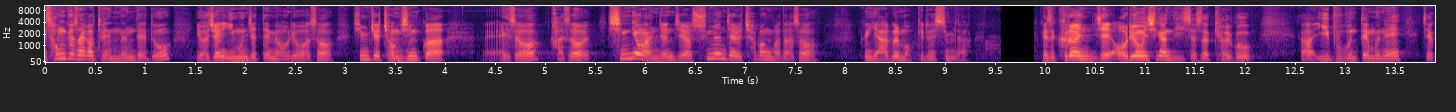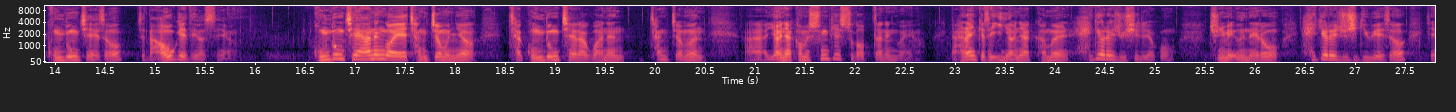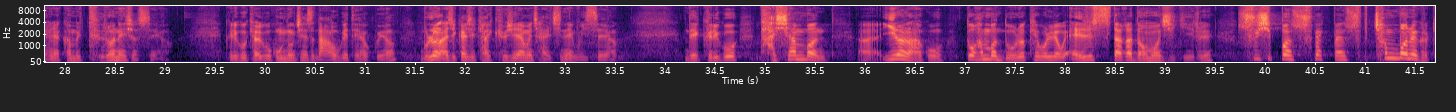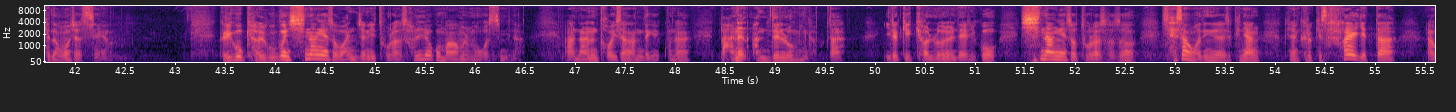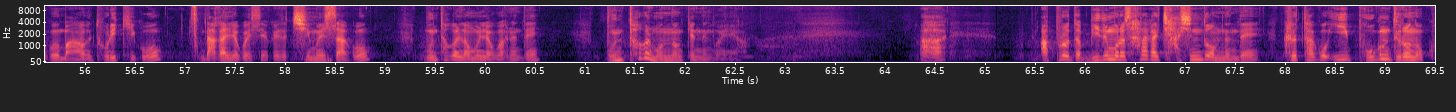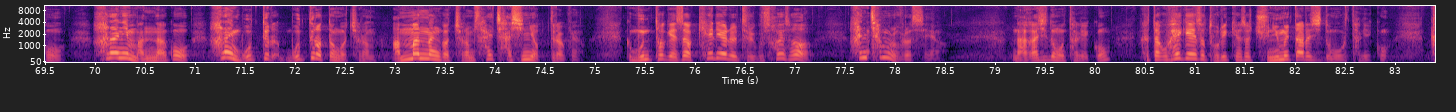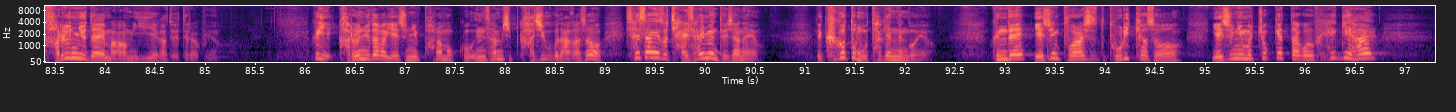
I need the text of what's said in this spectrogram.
선교사가 됐는데도 여전히 이 문제 때문에 어려워서 심지어 정신과에서 가서 신경 안전제와 수면제를 처방받아서 그 약을 먹기도 했습니다. 그래서 그런 이제 어려운 시간도 있어서 결국 아, 이 부분 때문에 제 공동체에서 나오게 되었어요. 공동체 하는 거의 장점은요. 자, 공동체라고 하는 장점은 아, 연약함을 숨길 수가 없다는 거예요. 하나님께서 이 연약함을 해결해 주시려고 주님의 은혜로 해결해 주시기 위해서 연약함을 드러내셨어요. 그리고 결국 공동체에서 나오게 되었고요. 물론 아직까지 교제하면 잘 지내고 있어요. 근데 그리고 다시 한번 아, 일어나고 또 한번 노력해 보려고 애를 쓰다가 넘어지기를 수십 번, 수백 번, 수천 번을 그렇게 넘어졌어요. 그리고 결국은 신앙에서 완전히 돌아서려고 마음을 먹었습니다. 아 나는 더 이상 안 되겠구나. 나는 안 될 놈인갑다. 이렇게 결론을 내리고 신앙에서 돌아서서 세상 어딘가에서 그냥 그냥 그렇게 살아야겠다라고 마음을 돌이키고 나가려고 했어요. 그래서 짐을 싸고 문턱을 넘으려고 하는데 문턱을 못 넘겠는 거예요. 아 앞으로 더 믿음으로 살아갈 자신도 없는데 그렇다고 이 복음 들어놓고 하나님 만나고 하나님 못, 들, 못 들었던 것처럼 안 만난 것처럼 살 자신이 없더라고요. 그 문턱에서 캐리어를 들고 서서 한참을 울었어요. 나가지도 못하겠고 그렇다고 회개해서 돌이켜서 주님을 따르지도 못하겠고 가룟 유다의 마음이 이해가 되더라고요. 그 가룟 유다가 예수님 팔아먹고 은 30 가지고 나가서 세상에서 잘 살면 되잖아요. 근데 그것도 못 하겠는 거예요. 근데 예수님 부활하실 때 돌이켜서 예수님을 쫓겠다고 회개할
